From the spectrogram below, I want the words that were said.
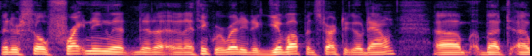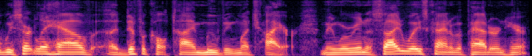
that are so frightening that, that, uh, that I think we're ready to give up and start to go down. Um, but uh, we certainly have a difficult time moving much higher. I mean, we're in a sideways kind of a pattern here,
